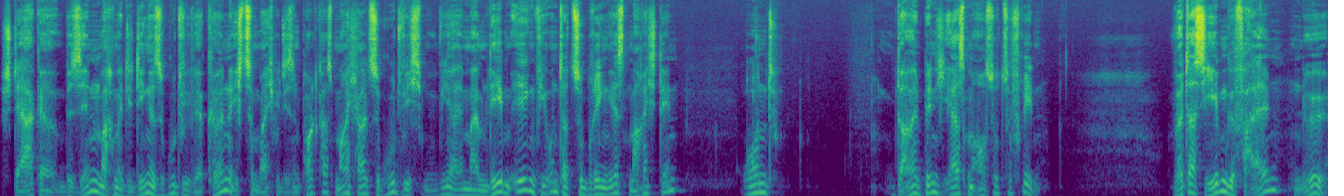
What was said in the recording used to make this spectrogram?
Stärke besinnen? Machen wir die Dinge so gut, wie wir können? Ich zum Beispiel diesen Podcast mache ich halt so gut, wie, ich, wie er in meinem Leben irgendwie unterzubringen ist, mache ich den. Und damit bin ich erstmal auch so zufrieden. Wird das jedem gefallen? Nö.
